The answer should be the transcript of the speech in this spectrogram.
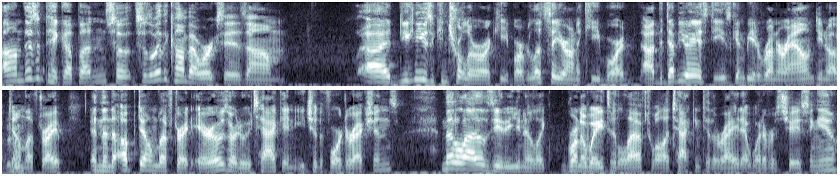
Um, there's a pickup button. So, so the way the combat works is, um, uh, you can use a controller or a keyboard. But let's say you're on a keyboard. Uh, the WASD is going to be to run around, you know, up, down, left, right, and then the up, down, left, right arrows are to attack in each of the four directions, and that allows you to, you know, like run away to the left while attacking to the right at whatever's chasing you.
